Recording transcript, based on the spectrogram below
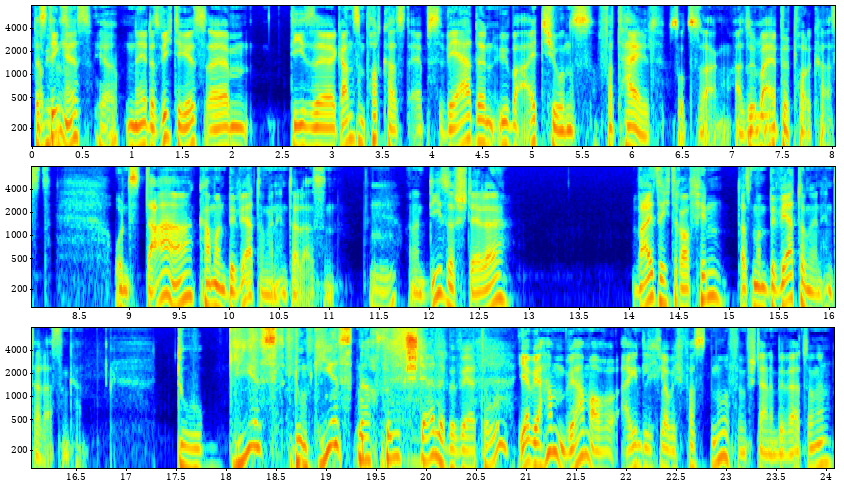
Das Hab Ding ist, ja. nee, das Wichtige ist, ähm, diese ganzen Podcast-Apps werden über iTunes verteilt, sozusagen, also Mhm. über Apple Podcast. Und da kann man Bewertungen hinterlassen. Mhm. Und an dieser Stelle weise ich darauf hin, dass man Bewertungen hinterlassen kann. Du gierst, du gierst nach Fünf-Sterne-Bewertungen. Ja, wir haben, wir haben auch eigentlich, glaube ich, fast nur Fünf-Sterne-Bewertungen.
